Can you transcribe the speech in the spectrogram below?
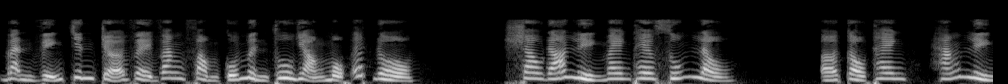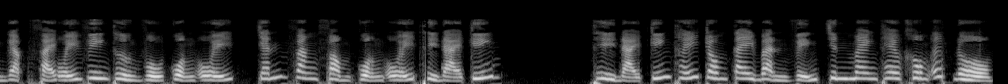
Bành Viễn Chinh trở về văn phòng của mình thu dọn một ít đồ Sau đó liền mang theo xuống lầu Ở cầu thang, hắn liền gặp phải ủy viên thường vụ quận ủy chánh văn phòng quận ủy thì đại kiến. Thì đại kiến thấy trong tay bành viễn chinh mang theo không ít đồ.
